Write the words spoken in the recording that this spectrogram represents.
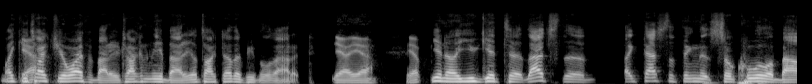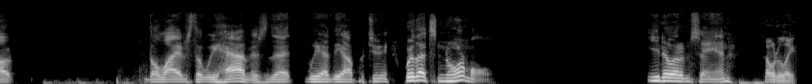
Like you Yeah. talk to your wife about it. You're talking to me about it. You'll talk to other people about it. yeah yeah Yep. you know you get to that's the like that's the thing that's so cool about the lives that we have is that we have the opportunity where that's normal. You know what I'm saying? Totally.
